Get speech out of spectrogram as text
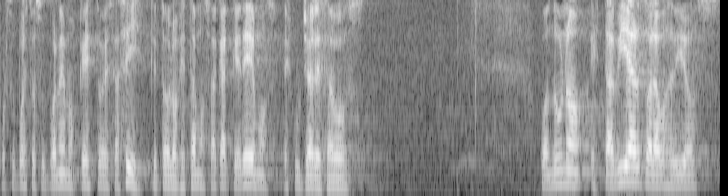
Por supuesto, suponemos que esto es así, que todos los que estamos acá queremos escuchar esa voz. Cuando uno está abierto a la voz de Dios,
